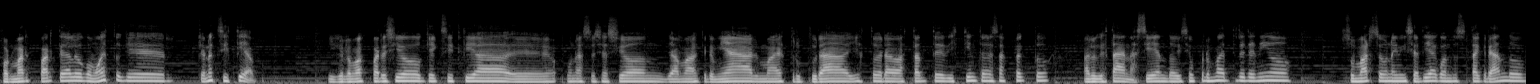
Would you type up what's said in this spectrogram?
formar parte de algo como esto que, que no existía y que lo más parecido que existía eh, una asociación ya más gremial, más estructurada, y esto era bastante distinto en ese aspecto a lo que estaban haciendo, y siempre es más entretenido sumarse a una iniciativa cuando se está creando,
